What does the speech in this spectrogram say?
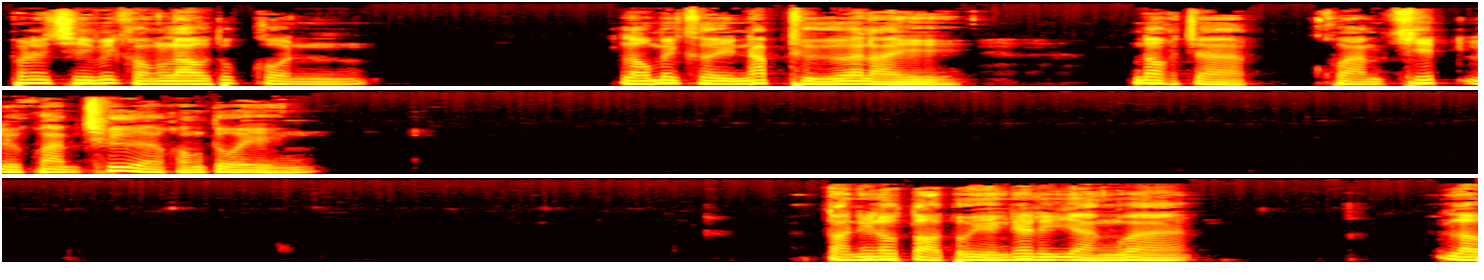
เพราะในชีวิตของเราทุกคน เราไม่เคยนับถืออะไร นอกจากความคิดหรือความเชื่อของตัวเอง ตอนนี้เราตอบตัวเองได้หรือยังว่า เรา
